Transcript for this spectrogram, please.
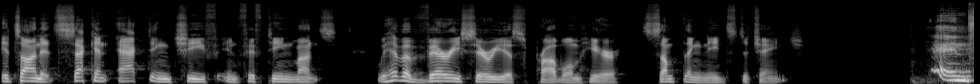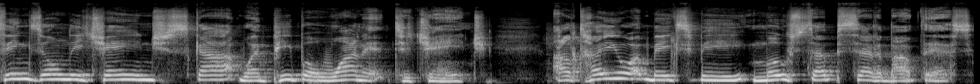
It's on its second acting chief in 15 months. We have a very serious problem here. Something needs to change. And things only change, Scott, when people want it to change. I'll tell you what makes me most upset about this.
